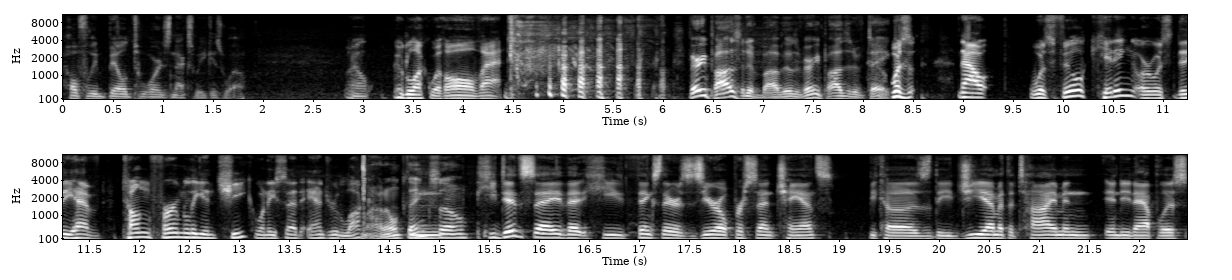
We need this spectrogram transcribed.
hopefully build towards next week as well. Well, good luck with all that. Very positive, Bob. That was a very positive take. Was now was Phil kidding or was did he have tongue firmly in cheek when he said Andrew Luck? I don't think mm, so. He did say that he thinks there's zero percent chance because the GM at the time in Indianapolis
